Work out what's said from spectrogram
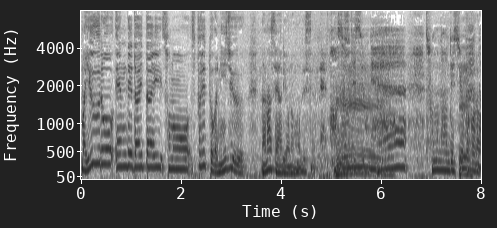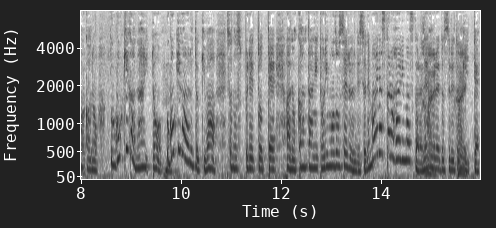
まあ、ユーロ円で大体そのスプレッドが27銭あるようなもんですよね。あそうですよね。そうなんですよ、だからなんかあの動きがないと動きがある時はそのスプレッドってあの簡単に取り戻せるんですよね。マイナスから入りますからね、はい、トレードする時って、は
